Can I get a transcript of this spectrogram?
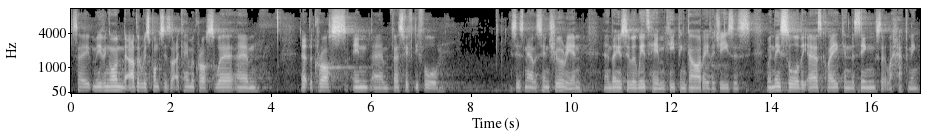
So, moving on, other responses that I came across were. Um, at the cross in um, verse 54. It says, Now the centurion and those who were with him, keeping guard over Jesus, when they saw the earthquake and the things that were happening,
